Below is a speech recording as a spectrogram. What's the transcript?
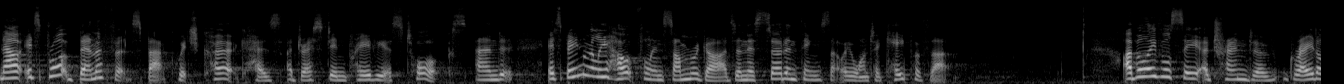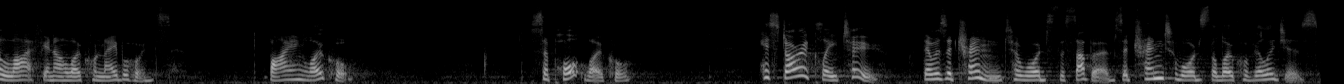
Now, it's brought benefits back, which Kirk has addressed in previous talks, and it's been really helpful in some regards, and there's certain things that we want to keep of that. I believe we'll see a trend of greater life in our local neighbourhoods, buying local, support local. Historically, too, there was a trend towards the suburbs, a trend towards the local villages,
